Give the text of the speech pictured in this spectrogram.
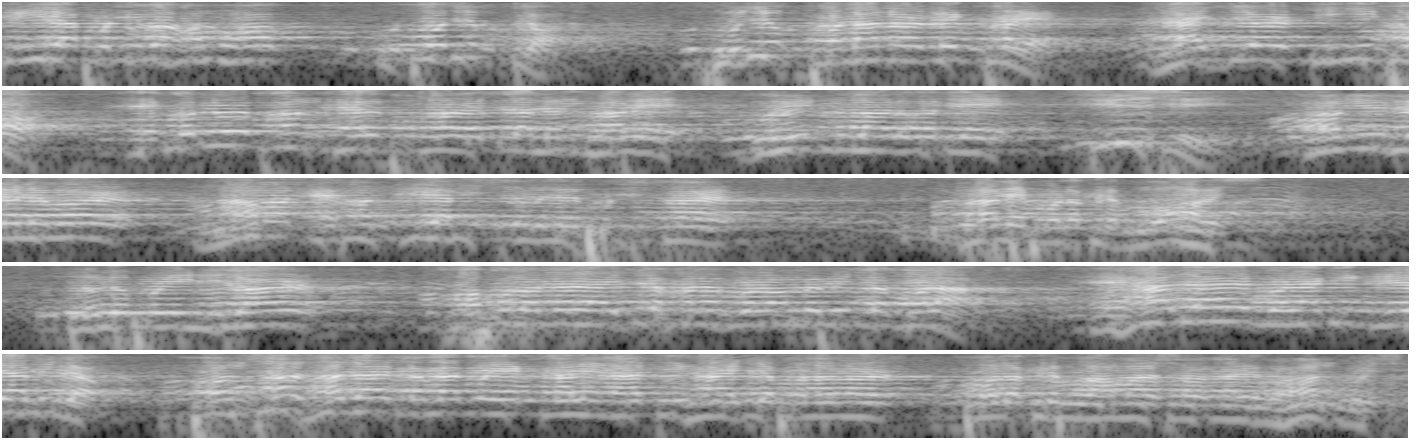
ক্ৰীড়া প্ৰতিভাসমূহক উপযুক্ত সুযোগ প্ৰদানৰ লক্ষ্যৰে ৰাজ্যৰ তিনিশ একত্তৰখন খেলপথাৰ অত্যাধুনিকভাৱে গঢ়ি তোলাৰ লগতে শ্ৰী শ্ৰী অনিৰুদ্ধদেৱৰ নামত এখন ক্ৰীড়া বিশ্ববিদ্যালয় প্ৰতিষ্ঠাৰ বাবে পদক্ষেপ লোৱা হৈছে। তদুপৰি নিজৰ সফলতাৰ ৰাজ্যখনক গৌৰৱান্বিত কৰা এহাজাৰ গৰাকী ক্ৰীড়াবিদক পঞ্চাছ হাজাৰ টকাকৈ এককালীন আৰ্থিক সাহায্য প্ৰদানৰ পদক্ষেপো আমাৰ চৰকাৰে গ্ৰহণ কৰিছে।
